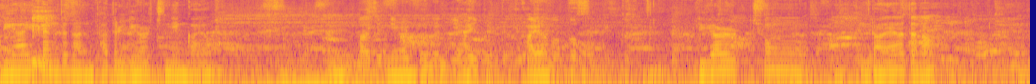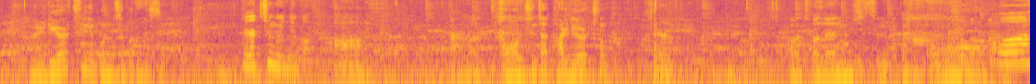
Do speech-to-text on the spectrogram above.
리하이 밴드는 다들 리얼충인가요? 안바지님이 보는 리하이 밴드 과연 어떻습니까? 리얼충이라 해야 되나? 리얼충이 뭔지 모르겠어요. 여자친구 있는 거. 아, 아, 어 진짜 다 리얼충. 들... 어 저는 있습니다. 오, 와.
